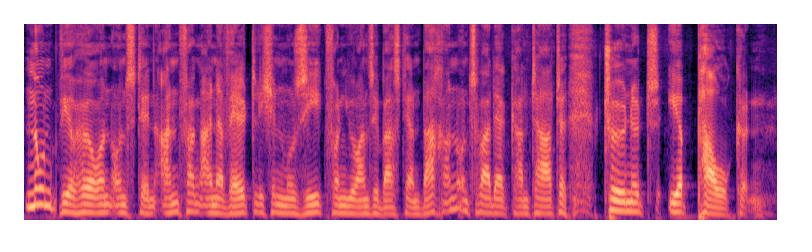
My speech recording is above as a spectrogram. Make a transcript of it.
Nun, wir hören uns den Anfang einer weltlichen Musik von Johann Sebastian Bach an, und zwar der Kantate Tönet ihr Pauken.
